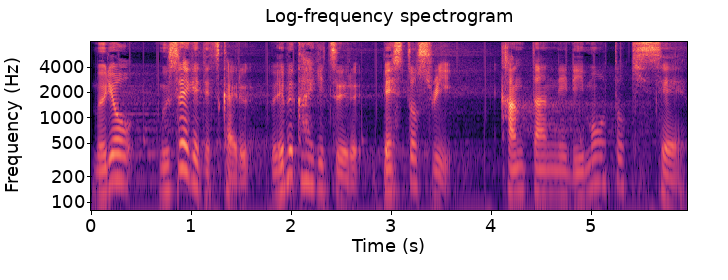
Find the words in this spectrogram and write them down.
無料無制限で使えるウェブ会議ツールベスト3簡単にリモート帰省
